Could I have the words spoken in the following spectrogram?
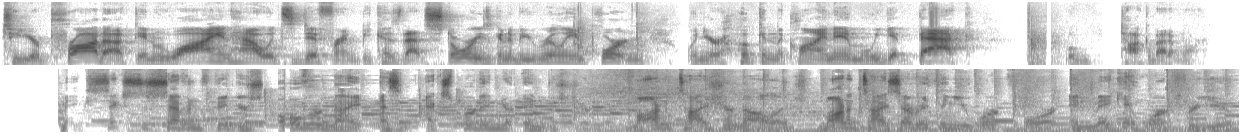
to your product and why and how it's different because that story is going to be really important when you're hooking the client in. When we get back, we'll talk about it more. Make six to seven figures overnight as an expert in your industry. Monetize your knowledge, monetize everything you work for, and make it work for you.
